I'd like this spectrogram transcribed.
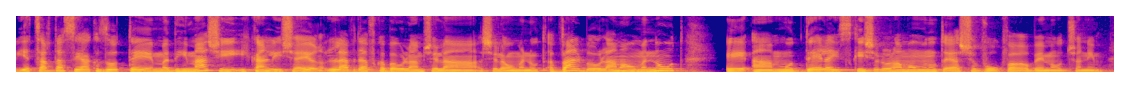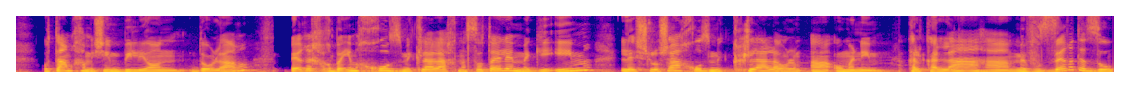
יצר תעשייה כזאת מדהימה שהיא כאן להישאר, לאו דווקא בעולם של האומנות, אבל בעולם האומנות המודל העסקי של עולם האומנות היה שבור כבר הרבה מאוד שנים. אותם 50 ביליון דולר, בערך 40 אחוז מכלל ההכנסות האלה מגיעים לשלושה אחוז מכלל האומנים. הכלכלה המבוזרת הזו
